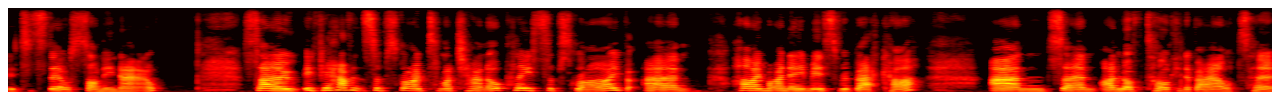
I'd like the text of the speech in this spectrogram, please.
It's still sunny now so if you haven't subscribed to my channel please subscribe um hi my name is rebecca and um, i love talking about uh,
